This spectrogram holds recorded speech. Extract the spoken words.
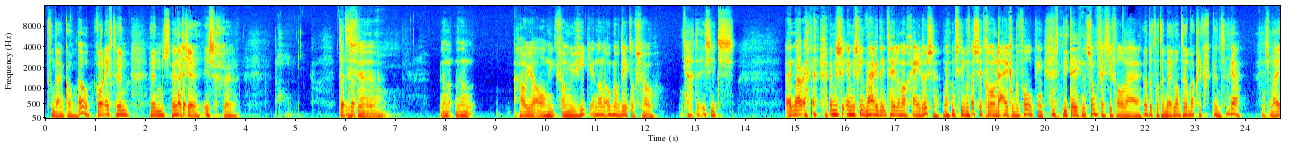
vandaan komen. Oh, Gewoon echt hun, hun stadje is... Ge... dat is... eh, dan, dan hou je al niet van muziek en dan ook nog dit of zo. Ja, er is iets... En, maar, en, misschien, en misschien waren dit helemaal geen Russen. Maar misschien was dit gewoon de eigen bevolking die tegen het Songfestival waren. Ja, dat had in Nederland heel makkelijk gekund. Hè? Ja, Volgens mij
